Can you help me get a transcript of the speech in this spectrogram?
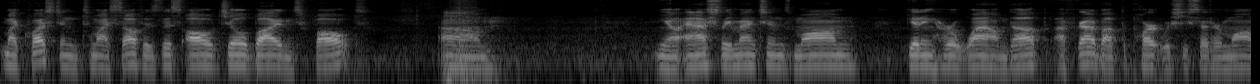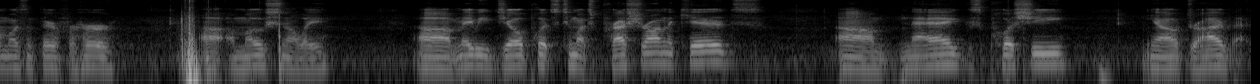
My question to myself is this all Joe Biden's fault? Um, you know, Ashley mentions mom getting her wound up. I forgot about the part where she said her mom wasn't there for her uh, emotionally. Uh, maybe Joe puts too much pressure on the kids. Um, nags, pushy. You know, drive.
